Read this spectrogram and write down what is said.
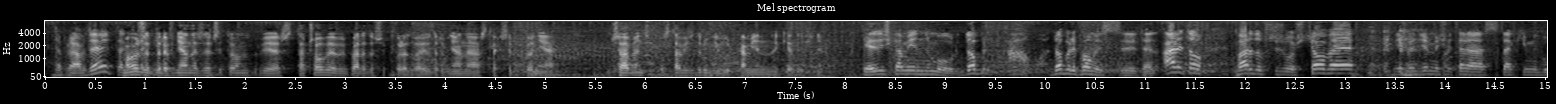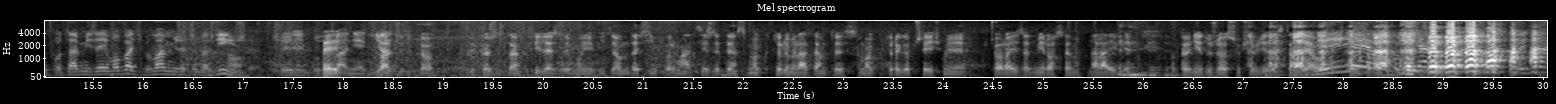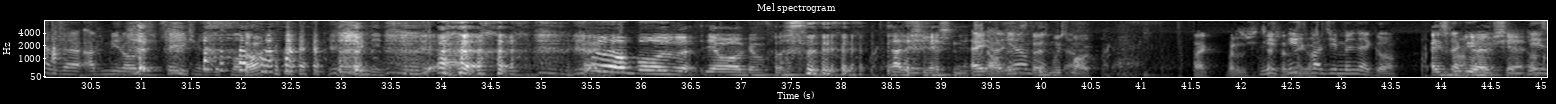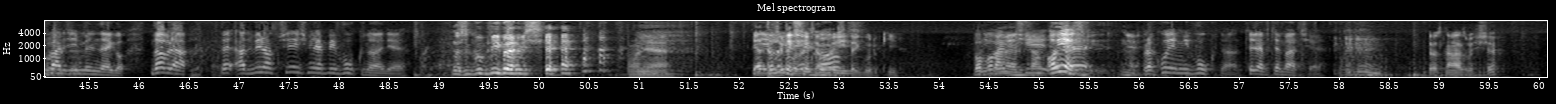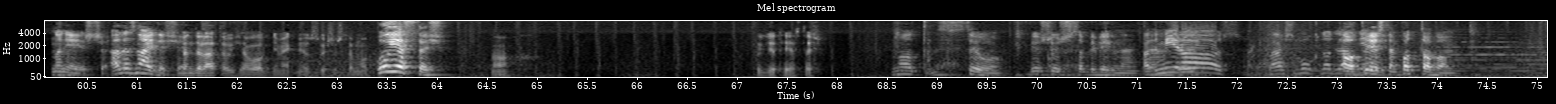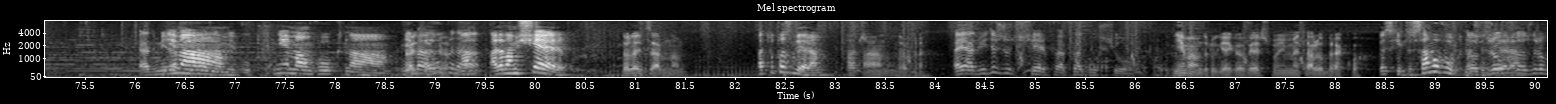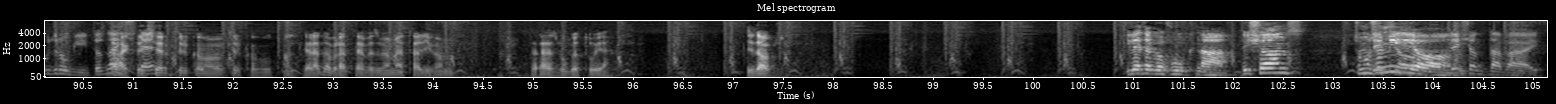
Naprawdę? Tak, Może takie- drewniane rzeczy to on, wiesz, taczowe by bardzo szybko rozwalił, drewniane aż tak szybko nie. Trzeba będzie postawić drugi mur kamienny kiedyś, nie? Kiedyś kamienny mur. Dobry, ała, dobry pomysł y, ten, ale to bardzo przyszłościowe. Nie będziemy się teraz takimi głupotami zajmować, bo mamy rzeczy ważniejsze, czyli Ej, budowanie ja kolców. tylko wykorzystam chwilę, żeby moim widzom dać informację, że ten smok, którym latam, to jest smok, którego przejęliśmy wczoraj z Admirosem na live. Bo pewnie dużo osób się będzie zastanawiało. Nie, nie, nie, ja powiedziałem, ja powiedziałem, że Admiral, przejęliśmy tego smoka. Nic. O Boże, nie mogę po prostu. Ale śmiesznie. Ej, ale nie mam to jest mój punkta. smok. Tak, bardzo się Nic, cieszę z nic niego. bardziej mylnego. Ej, zgubiłem się. o Nic kurde. bardziej mylnego. Dobra, te Admiral przynieś mi lepiej włókno, a nie. No zgubiłem się. O nie. Ja Nie, to lubię się poleciało gubić. z tej górki. Bo Nie powiem pamiętam. ci, O jest! że Nie. brakuje mi włókna. Tyle w temacie. To znalazłeś się? No nie jeszcze, ale znajdę się. Będę latał i ział ogniem, jak mnie usłyszysz to mów. O, jesteś! No. To Gdzie ty jesteś? No, z tyłu. Już, już sobie biegnę. Tędy. Admiros! Masz włókno dla O, mnie? tu jestem, pod tobą. Admiros Nie ma dla mam. mnie włókna. Nie mam włókna. Nie ma włókna. Mam, ale mam sierp. To leć za mną. A tu pozbieram. Patrz. A, no dobra. Ej, Admi też rzuć sierp, a plaguściu. Nie mam drugiego, wiesz, bo mi metalu brakło. Bez to samo włókno To się zrób, zbiera. to zrób drugi. To znajdź Tak, ten ten. sierp tylko, tylko włókno zbiera. Dobra, to ja wezmę metal i wam teraz ugotuję. I dobrze. Ile tego włókna? Tysiąc? Czy może Tysiąc, milion? Tysiąc dawaj.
